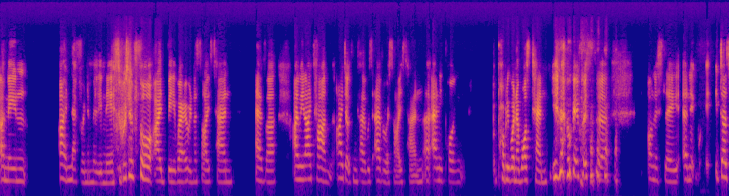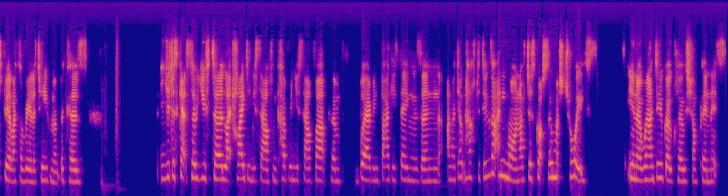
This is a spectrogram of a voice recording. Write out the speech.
I mean, I never in a million years would have thought I'd be wearing a size 10 ever. I mean, I can't, I don't think I was ever a size 10 at any point, probably when I was 10, you know, it was uh, honestly, and it, it does feel like a real achievement because you just get so used to like hiding yourself and covering yourself up and wearing baggy things and and I don't have to do that anymore and I've just got so much choice you know when I do go clothes shopping it's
